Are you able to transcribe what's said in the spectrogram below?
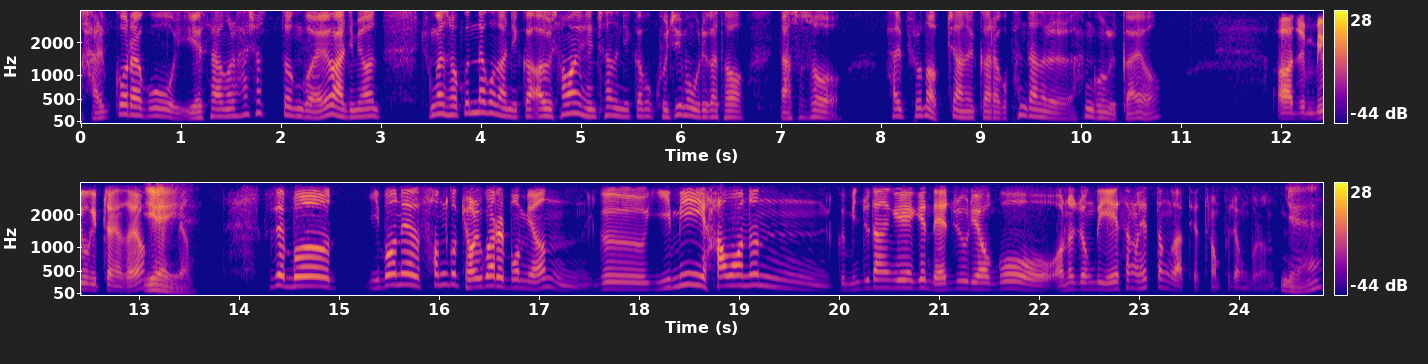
갈 거라고 예상을 하셨던 거예요? 아니면 중간 선거 끝나고 나니까 아유 상황이 괜찮으니까 뭐 굳이 뭐 우리가 더 나서서 할 필요는 없지 않을까라고 판단을 한 걸까요? 아, 지금 미국 입장에서요? 예, 예. 근데 뭐 이번에 선거 결과를 보면 그 이미 하원은 그 민주당에게 내주려고 어느 정도 예상을 했던 것 같아요. 트럼프 정부는. 예.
